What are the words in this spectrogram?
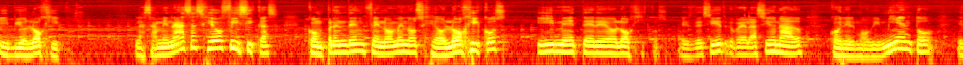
y biológicos. Las amenazas geofísicas comprenden fenómenos geológicos y meteorológicos, es decir, relacionado con el movimiento eh,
